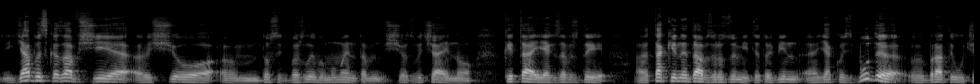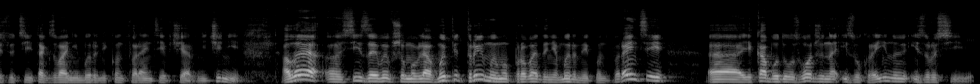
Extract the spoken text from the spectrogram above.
Я би сказав ще, е, що ем, досить важливим моментом, що звичайно Китай, як завжди, е, так і не дав зрозуміти, то він е, якось буде брати участь у цій так званій мирній конференції в червні чи ні. Але е, Сі заявив, що мовляв, ми підтримуємо проведення мирної конференції. Е, Яка буде узгоджена із Україною і з Росією.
